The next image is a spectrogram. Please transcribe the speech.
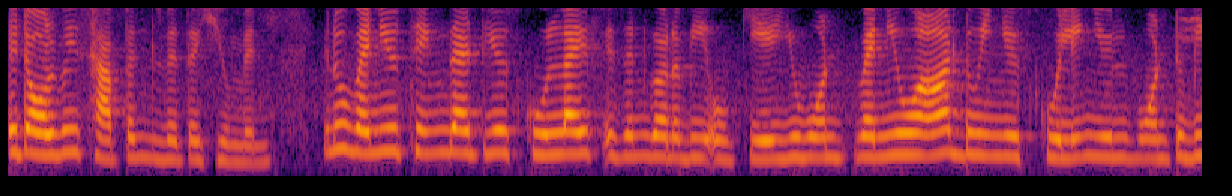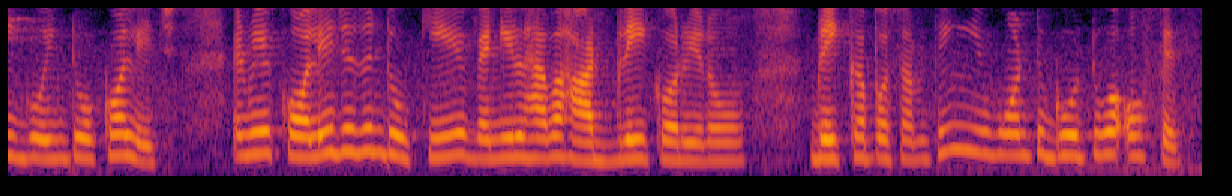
it always happens with a human you know when you think that your school life isn't going to be okay you want when you are doing your schooling you'll want to be going to a college. And when your college isn't okay when you'll have a heartbreak or you know breakup or something you want to go to a office.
